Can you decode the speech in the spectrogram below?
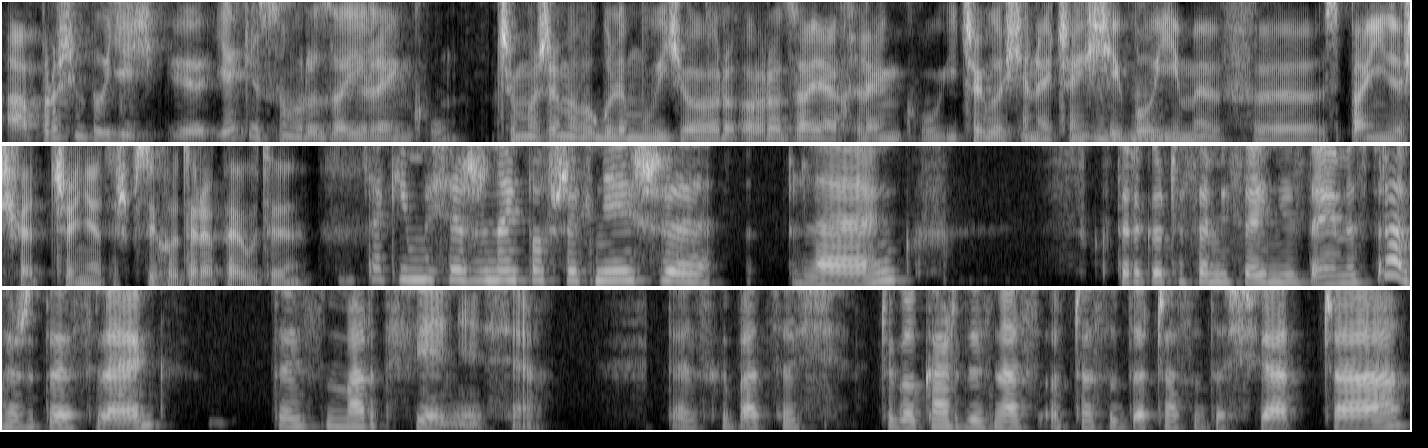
A proszę mi powiedzieć, y, jakie są rodzaje lęku? Czy możemy w ogóle mówić o, o rodzajach lęku i czego się najczęściej mhm. boimy w, z Pani doświadczenia, też psychoterapeuty? Taki myślę, że najpowszechniejszy lęk, z którego czasami sobie nie zdajemy sprawy, że to jest lęk, to jest martwienie się. To jest chyba coś, czego każdy z nas od czasu do czasu doświadcza.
